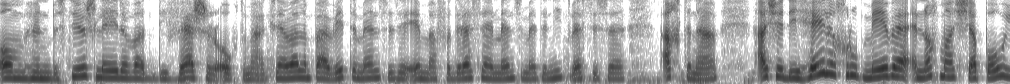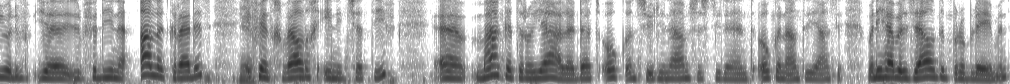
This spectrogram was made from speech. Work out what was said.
om hun bestuursleden wat diverser ook te maken. Er zijn wel een paar witte mensen erin, maar voor de rest zijn mensen met een niet-westerse achternaam. Als je die hele groep meewerkt, en nogmaals chapeau, jullie, jullie verdienen alle credits. Ja. Ik vind het een geweldig initiatief. Uh, maak het royale, dat ook een Surinaamse student, ook een Antilliaanse, maar die hebben dezelfde problemen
